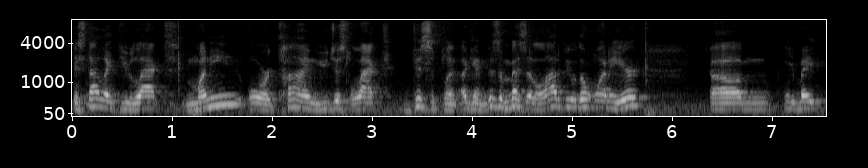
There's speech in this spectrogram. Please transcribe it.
it's not like you lacked money or time, you just lacked discipline. Again, this is a message a lot of people don't want to hear. Um, you may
